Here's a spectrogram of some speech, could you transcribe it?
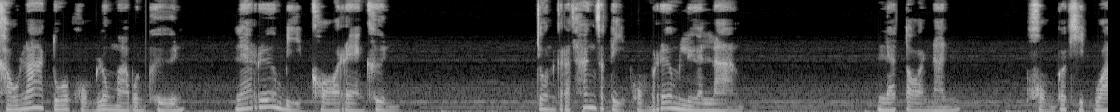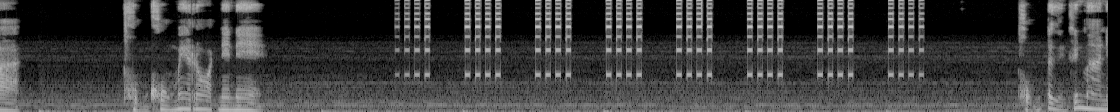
เขาลากตัวผมลงมาบนพื้น และเริ่มบีบคอแรงขึ้น จนกระทั่งสติผมเริ่มเลือนลาง และตอนนั้น ผมก็คิดว่า ผมคงไม่รอดแน่ ๆ ผมตื่นขึ้นมาใน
